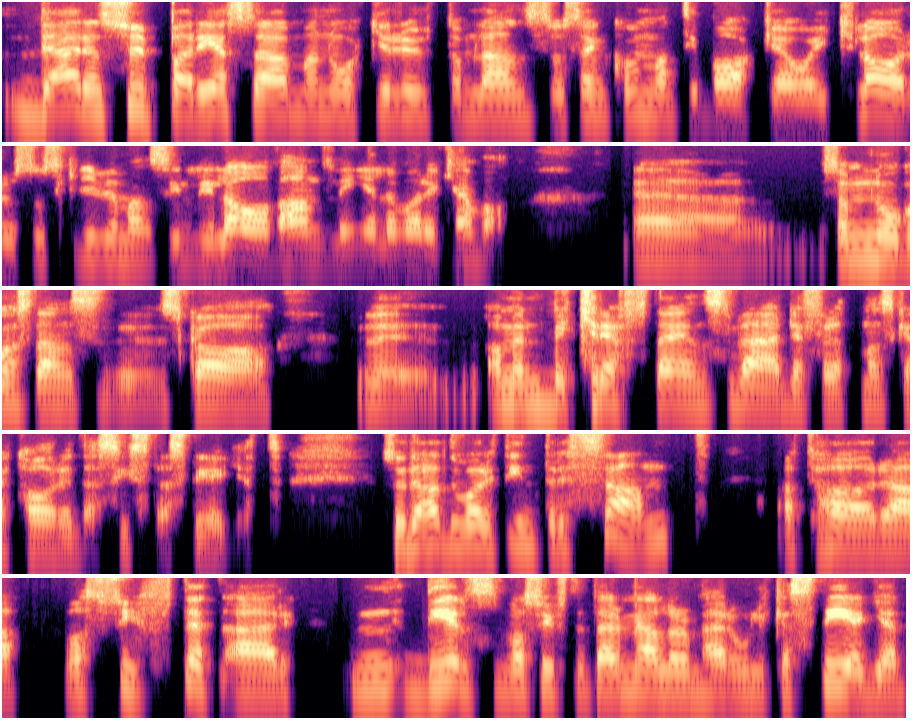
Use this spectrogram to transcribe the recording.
det är en superresa, man åker utomlands och sen kommer man tillbaka och är klar och så skriver man sin lilla avhandling eller vad det kan vara. Eh, som någonstans eh, ska eh, ja, men bekräfta ens värde för att man ska ta det där sista steget. Så det hade varit intressant att höra vad syftet är. Dels vad syftet är med alla de här olika stegen,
